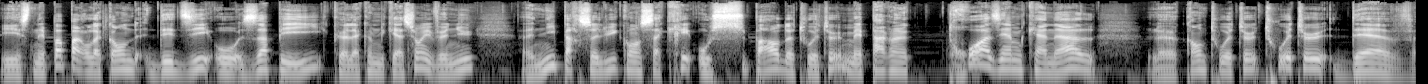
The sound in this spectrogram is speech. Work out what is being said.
Et ce n'est pas par le compte dédié aux API que la communication est venue, euh, ni par celui consacré au support de Twitter, mais par un troisième canal, le compte Twitter Twitter Dev.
